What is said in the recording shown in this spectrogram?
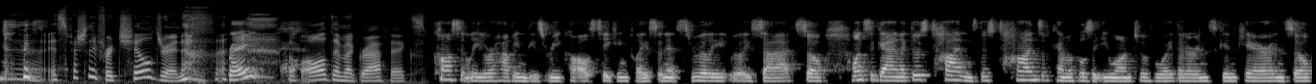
Yeah, especially for children, right? of all demographics. Constantly, we're having these recalls taking place, and it's really, really sad. So, once again, like there's tons, there's tons of chemicals that you want to avoid that are in skincare. And so,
